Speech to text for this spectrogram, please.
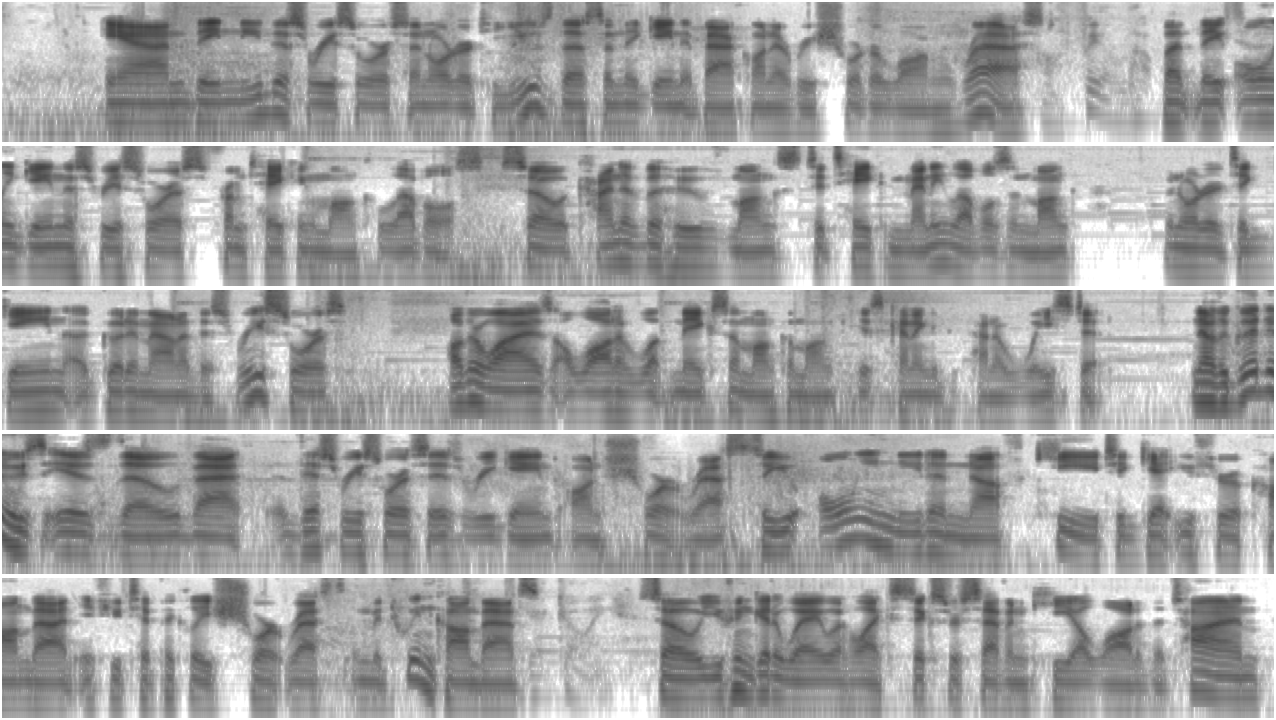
and they need this resource in order to use this, and they gain it back on every short or long rest. But they only gain this resource from taking monk levels, so it kind of behooves monks to take many levels in monk in order to gain a good amount of this resource. Otherwise, a lot of what makes a monk a monk is kind of kind of wasted. Now, the good news is, though, that this resource is regained on short rest, so you only need enough ki to get you through a combat if you typically short rest in between combats, so you can get away with like six or seven ki a lot of the time.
